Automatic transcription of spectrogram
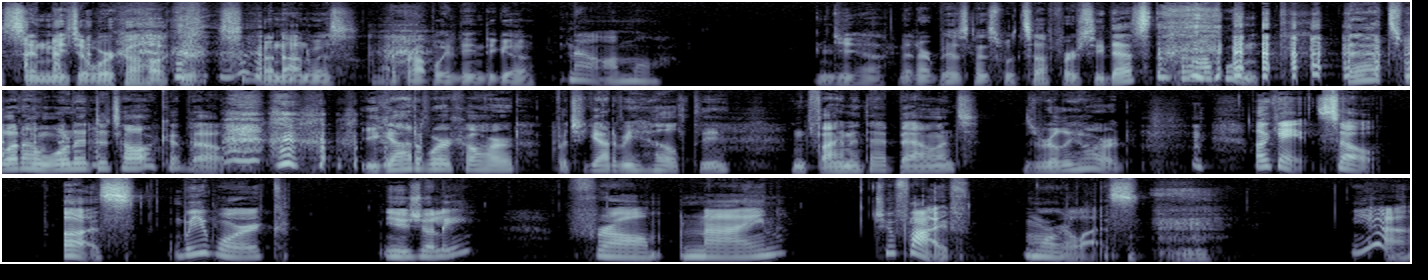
send me to Workaholics Anonymous. I probably need to go. No, amor. Yeah, then our business would suffer. See, that's the problem. that's what I wanted to talk about. You got to work hard, but you got to be healthy, and finding that balance is really hard. Okay, so us, we work usually from 9 to 5, more or less. yeah.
